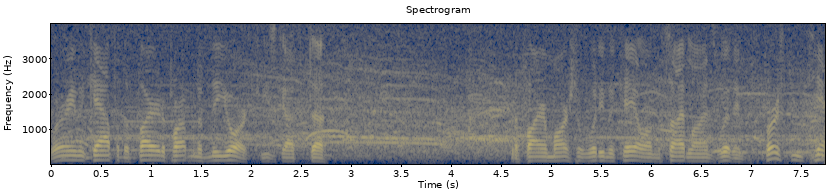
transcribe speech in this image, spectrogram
wearing the cap of the Fire Department of New York. He's got uh, the Fire Marshal Woody McHale on the sidelines with him. First and 10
